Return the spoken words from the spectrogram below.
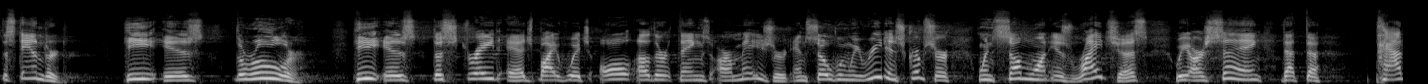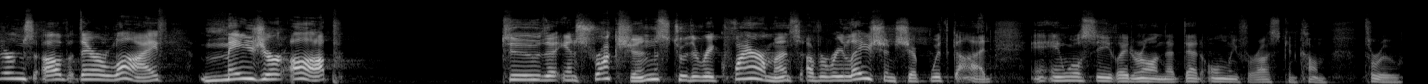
the standard, He is the ruler. He is the straight edge by which all other things are measured. And so when we read in Scripture, when someone is righteous, we are saying that the patterns of their life measure up to the instructions, to the requirements of a relationship with God. And we'll see later on that that only for us can come through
